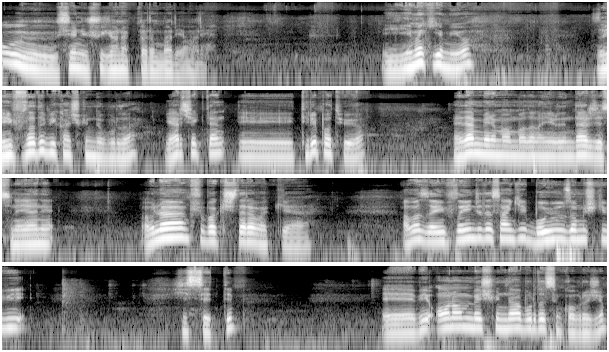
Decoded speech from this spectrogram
Uy, senin şu yanakların var ya var ya. E, yemek yemiyor. Zayıfladı birkaç günde burada. Gerçekten e, trip atıyor. Neden benim ambadan ayırdın dercesine yani. Oğlum şu bakışlara bak ya. Ama zayıflayınca da sanki boyu uzamış gibi hissettim. Ee, bir 10-15 gün daha buradasın kobracığım.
